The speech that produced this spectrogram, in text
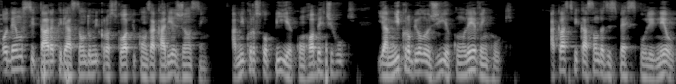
Podemos citar a criação do microscópio com Zacarias Janssen, a microscopia com Robert Hooke e a microbiologia com Leeuwenhoek. A classificação das espécies por Linneu,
